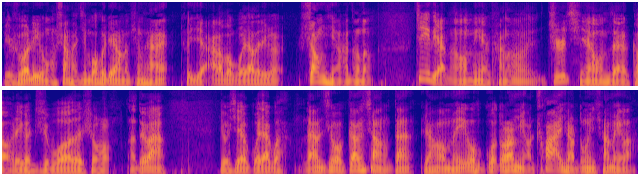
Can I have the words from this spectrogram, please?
比如说利用上海进博会这样的平台推荐阿拉伯国家的这个商品啊等等。这一点呢，我们也看到之前我们在搞这个直播的时候啊，对吧？有些国家馆来了之后刚上单，然后没有过多少秒，歘一下东西全没了。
